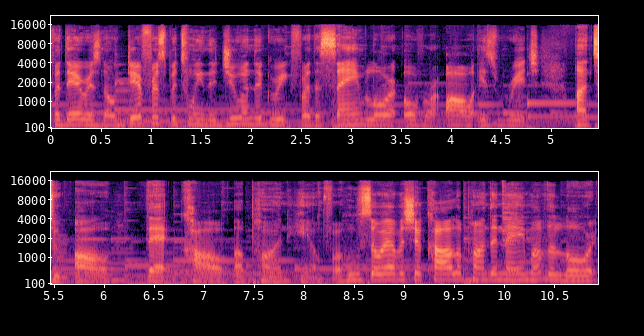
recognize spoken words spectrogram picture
for there is no difference between the Jew and the Greek, for the same Lord over all is rich unto all that call upon him. For whosoever shall call upon the name of the Lord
